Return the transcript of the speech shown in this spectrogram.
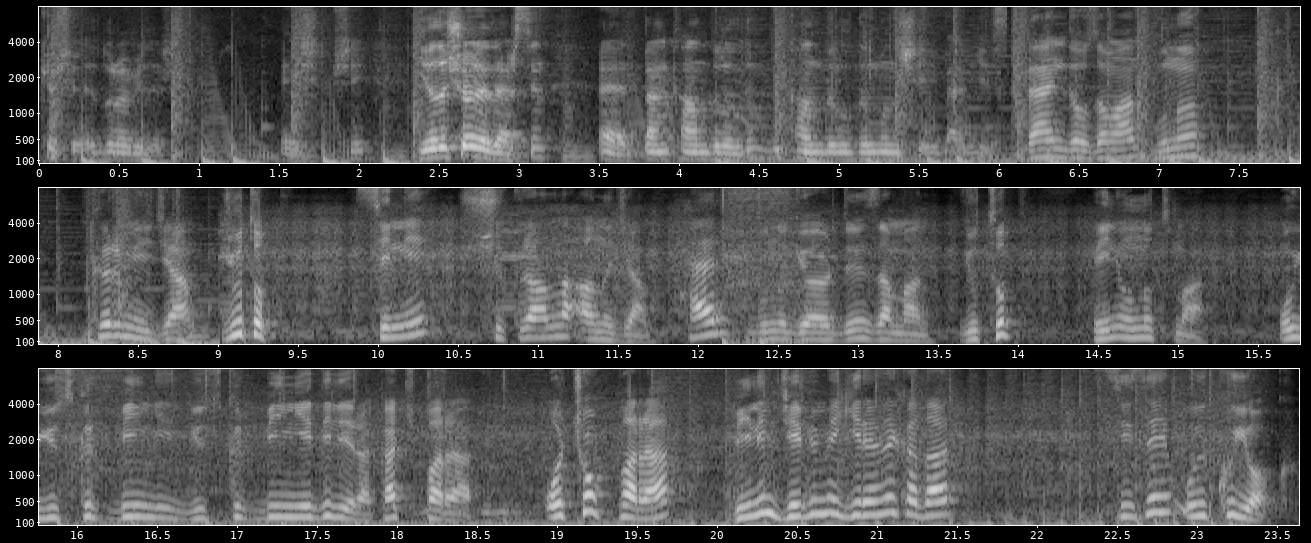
köşede durabilir. Değişik bir şey. Ya da şöyle dersin. Evet ben kandırıldım. Bu kandırıldığımın şeyi belgesi. Ben de o zaman bunu kırmayacağım. YouTube seni şükranla anacağım. Her bunu gördüğün zaman YouTube beni unutma. O 140 bin, 140 bin 7 lira kaç para? O çok para. Benim cebime girene kadar size uyku yok.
